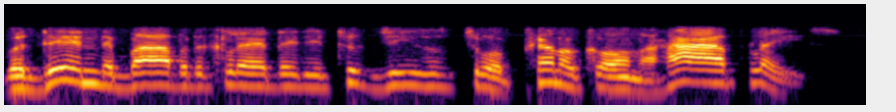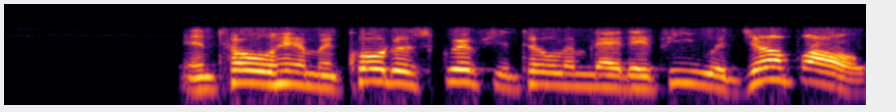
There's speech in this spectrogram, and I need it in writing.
But then the Bible declared that he took Jesus to a pinnacle on a high place and told him and quoted scripture, told him that if he would jump off,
